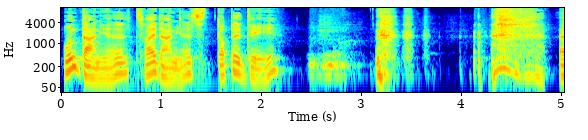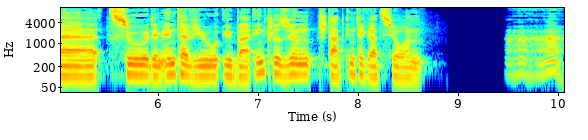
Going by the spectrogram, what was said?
und Daniel, zwei Daniels, Doppel-D. äh, zu dem Interview über Inklusion statt Integration Huh?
